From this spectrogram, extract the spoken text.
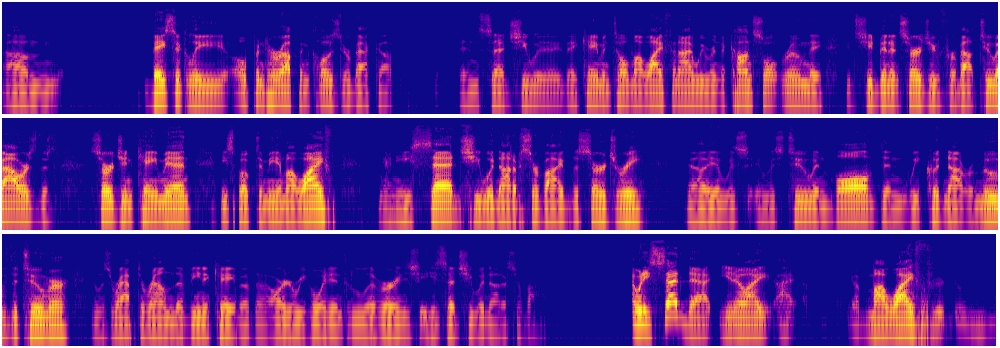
um, basically opened her up and closed her back up and said she they came and told my wife and I we were in the consult room. They she'd been in surgery for about 2 hours. The surgeon came in. He spoke to me and my wife and he said she would not have survived the surgery. Uh, it was it was too involved and we could not remove the tumor. It was wrapped around the vena cava the artery going into the liver and she, he said she would not have survived. And when he said that you know I, I my wife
